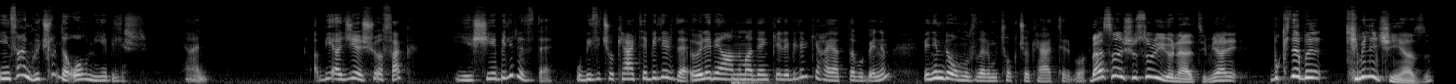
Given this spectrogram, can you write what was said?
İnsan güçlü de olmayabilir. Yani bir acı yaşıyorsak yaşayabiliriz de. Bu bizi çökertebilir de. Öyle bir anıma denk gelebilir ki hayatta bu benim. Benim de omuzlarımı çok çökertir bu. Ben sana şu soruyu yönelteyim. Yani bu kitabı kimin için yazdın?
